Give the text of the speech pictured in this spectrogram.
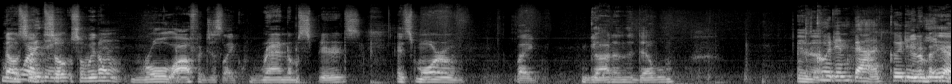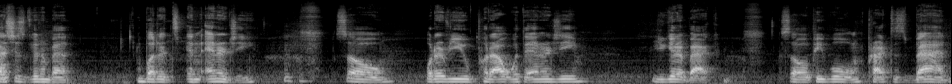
No, Who so, are they? so so we don't roll off of just like random spirits. It's more of like God and the devil. You know, good and bad, good, good and and bad. evil. Yeah, it's just good and bad, but it's an energy. so whatever you put out with the energy, you get it back. So people practice bad.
